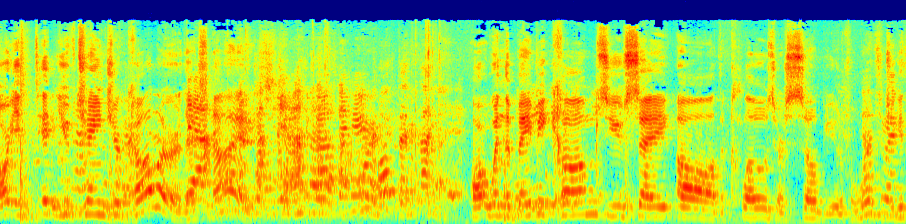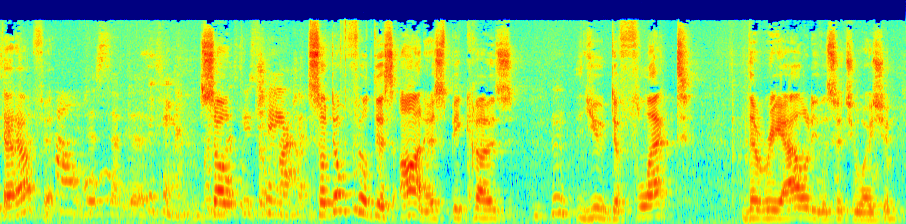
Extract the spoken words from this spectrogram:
or it- it- you've changed your color, that's nice. About the hair. That's nice. Or when the baby comes, you say, oh, the clothes are so beautiful. Where That's did you get that outfit? You just to. So, you change it. so don't feel dishonest because you deflect the reality of the situation.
